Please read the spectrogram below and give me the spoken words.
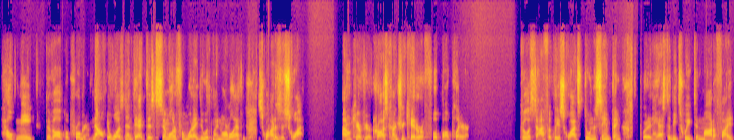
Help me develop a program. Now, it wasn't that dissimilar from what I do with my normal athlete. Squat is a squat. I don't care if you're a cross country kid or a football player philosophically a squat's doing the same thing but it has to be tweaked and modified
